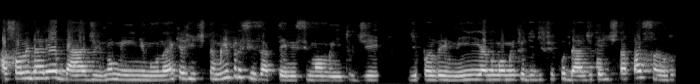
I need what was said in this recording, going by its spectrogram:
a solidariedade, no mínimo, né, que a gente também precisa ter nesse momento de, de pandemia, no momento de dificuldade que a gente está passando.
